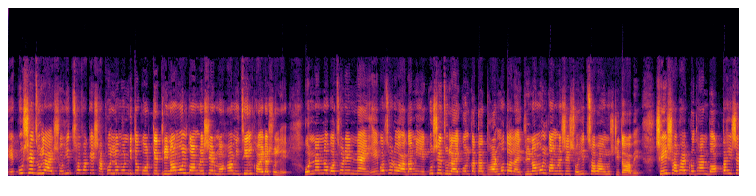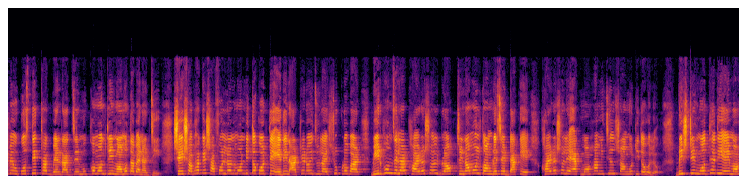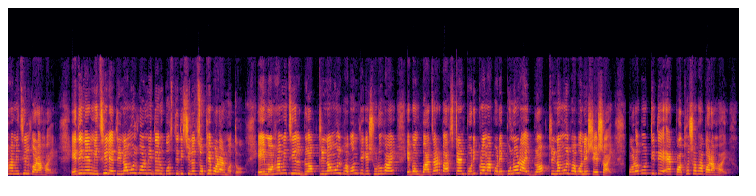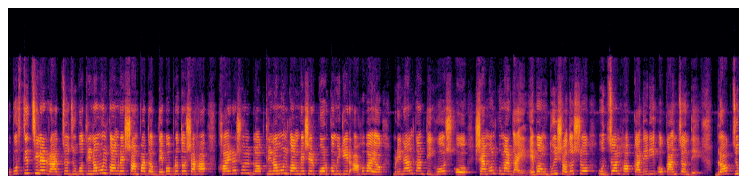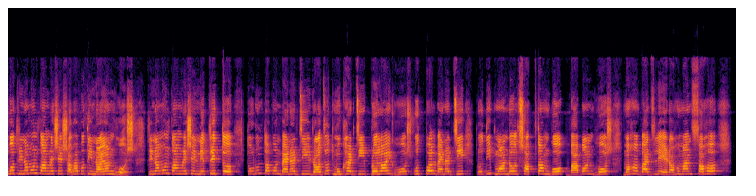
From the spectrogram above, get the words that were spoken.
একুশে জুলাই শহীদ সভাকে সাফল্যমণ্ডিত করতে তৃণমূল কংগ্রেসের মহা মিছিল খয়রাসোলে অন্যান্য বছরের ন্যায়, এই বছরও আগামী একুশে জুলাই কলকাতার ধর্মতলায় তৃণমূল কংগ্রেসের শহীদ সভা অনুষ্ঠিত হবে। সেই সভায় প্রধান বক্তা হিসেবে উপস্থিত থাকবেন রাজ্যের মুখ্যমন্ত্রী মমতা ব্যানার্জি। সেই সভাকে সাফল্যমণ্ডিত করতে এদিন আঠেরোই জুলাই শুক্রবার বীরভূম জেলার খয়রাসোল ব্লক তৃণমূল কংগ্রেসের ডাকে খয়রাসোলে এক মহা মিছিল সংগঠিত হলো। বৃষ্টির মধ্যে দিয়ে এই মহা মিছিল করা হয়। এদিনের মিছিলে তৃণমূল কর্মীদের উপস্থিতি ছিল চোখে পড়ার মতো। এই মহা মিছিল ব্লক তৃণমূল ভবন থেকে শুরু হয় এবং বাজার বাস স্ট্যান্ড পরিক্রমা করে পুনরায় ব্লক তৃণমূল ভবনে শেষ হয়। পরবর্তীতে এক পথসভা করা হয়। উপস্থিত ছিলেন রাজ্য যুব তৃণমূল কংগ্রেস সম্পাদক দেবব্রত সাহা, খয়রাসোল ব্লক তৃণমূল কংগ্রেসের কোর কমিটির আহ্বায়ক মৃণাল কান্তি ঘোষ ও শ্যামল কুমার গায়েন এবং দুই সদস্য উজ্জ্বল হক কাদেরি ও কাঞ্চন দে। ব্লক যুব তৃণমূল কংগ্রেসের সভাপতি নয়ন ঘোষ, তৃণমূল কংগ্রেসের নেতৃত্ব তরুণ তপন ব্যানার্জি, রজত মুখার্জি, প্রলয় ঘোষ, উৎপল ব্যানার্জি, প্রদীপ মণ্ডল, সপ্তম গোপ, বাবন ঘোষ, মহাবাজলে রহমান সহ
